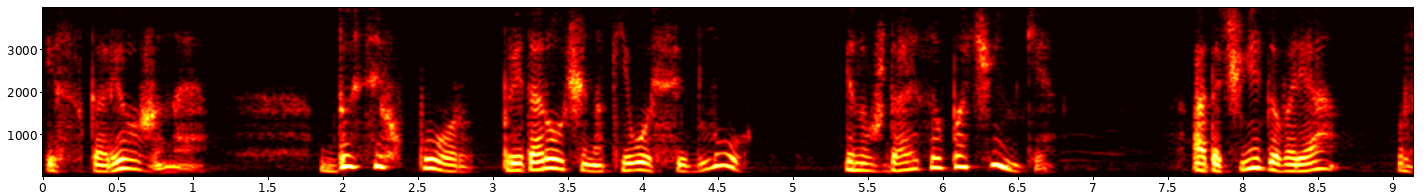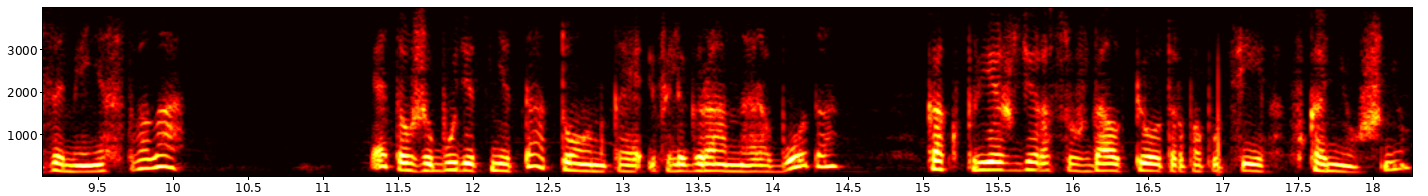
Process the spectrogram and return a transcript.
искореженная, до сих пор приторочена к его седлу и нуждается в починке, а точнее говоря, в замене ствола. Это уже будет не та тонкая и филигранная работа, как прежде рассуждал Петр по пути в конюшню,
